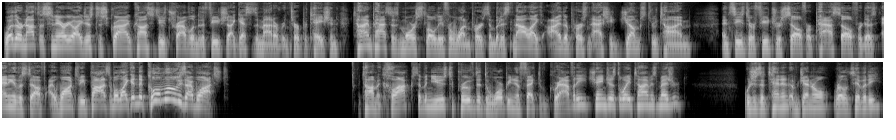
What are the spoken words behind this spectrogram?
Whether or not the scenario I just described constitutes travel into the future, I guess is a matter of interpretation. Time passes more slowly for one person, but it's not like either person actually jumps through time and sees their future self or past self or does any of the stuff I want to be possible, like in the cool movies I've watched. Atomic clocks have been used to prove that the warping effect of gravity changes the way time is measured, which is a tenet of general relativity.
